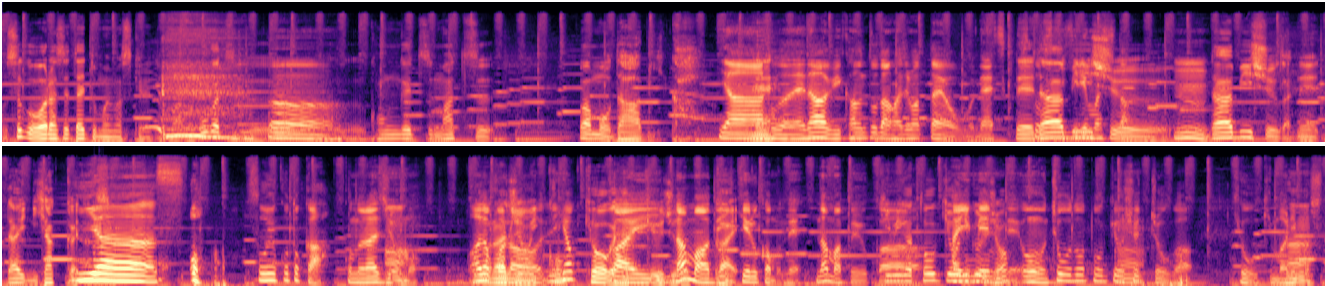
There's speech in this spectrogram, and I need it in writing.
うすぐ終わらせたいと思いますけれども。あの5月今月末はもうダービーか。いやー、ね。そうだね。ダービーカウントダウン始まったよもうね。でダービー州、うん。ダービー州がね第200回いやーすおそういうことか。このラジオもあだからこのラジオ今今日200が回196生でいけるかもね。生というか君が東京に行くでしょ？うんちょうど東京出張が今日決まりまして。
